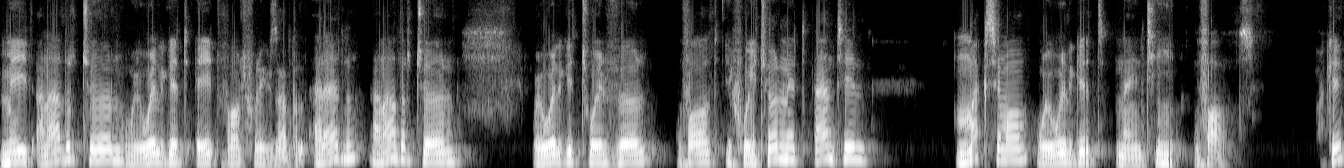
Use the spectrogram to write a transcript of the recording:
made another turn, we will get 8 volt, for example. Another turn, we will get 12 volt. If we turn it until maximum, we will get 19 volts. Okay,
